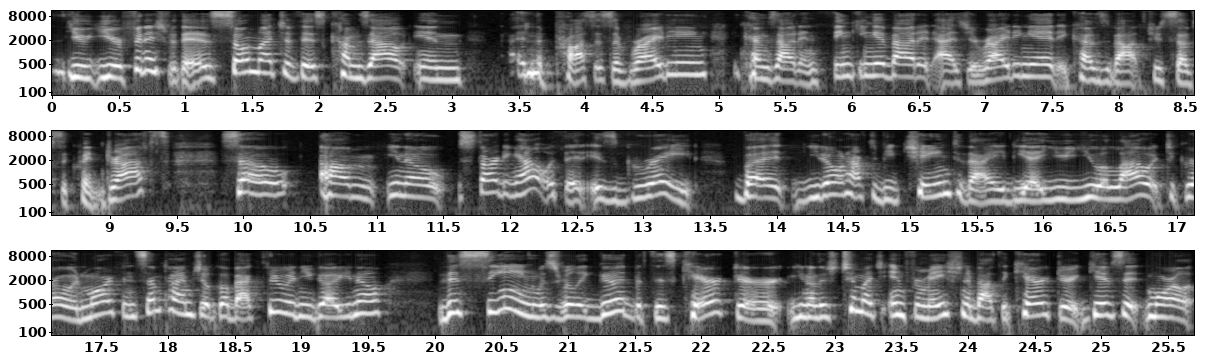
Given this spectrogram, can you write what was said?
you you're finished with it. So much of this comes out in in the process of writing. It comes out in thinking about it as you're writing it. It comes about through subsequent drafts. So um, you know, starting out with it is great, but you don't have to be chained to the idea. You you allow it to grow and morph. And sometimes you'll go back through and you go, you know, this scene was really good, but this character, you know, there's too much information about the character. It gives it more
